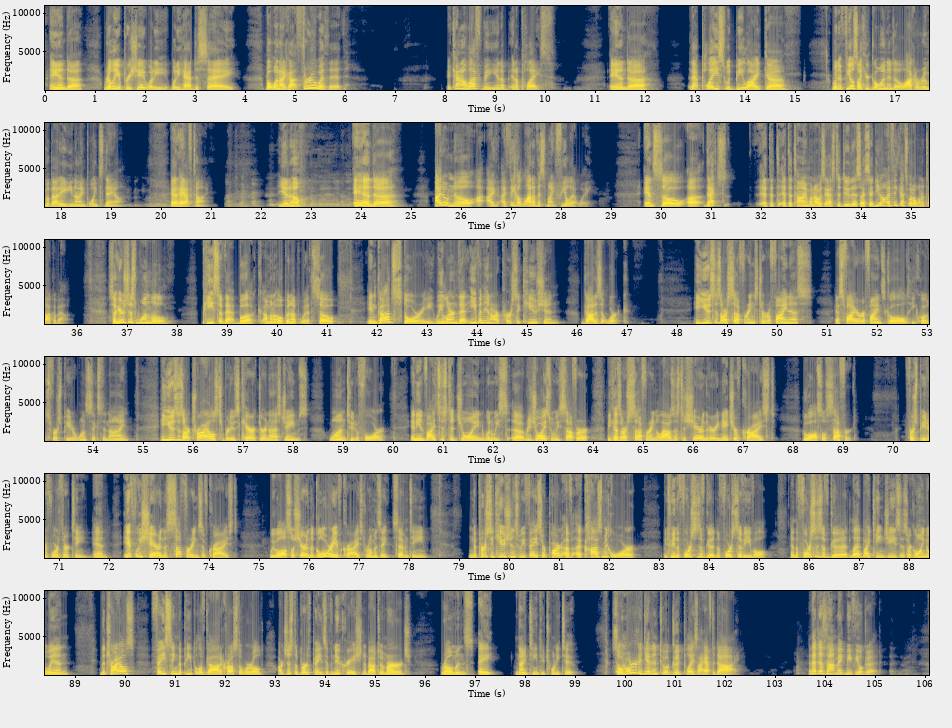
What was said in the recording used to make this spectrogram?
And uh, really appreciated what he, what he had to say. But when I got through with it, it kind of left me in a, in a place. And uh, that place would be like uh, when it feels like you're going into the locker room about 89 points down at halftime. You know? And uh, I don't know. I, I think a lot of us might feel that way. And so uh, that's at the, at the time when I was asked to do this, I said, you know, I think that's what I want to talk about. So here's just one little piece of that book I'm going to open up with. So, in God's story, we learn that even in our persecution, God is at work. He uses our sufferings to refine us as fire refines gold. He quotes 1 Peter 1 6 to 9. He uses our trials to produce character in us, James 1 2 to 4. And he invites us to join when we uh, rejoice when we suffer, because our suffering allows us to share in the very nature of Christ, who also suffered. 1 Peter 4:13. And if we share in the sufferings of Christ, we will also share in the glory of Christ, Romans 8 17. And the persecutions we face are part of a cosmic war between the forces of good and the forces of evil. And the forces of good, led by King Jesus, are going to win. The trials facing the people of God across the world are just the birth pains of new creation about to emerge. Romans 8 19 through 22. So, in order to get into a good place, I have to die. And that does not make me feel good.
